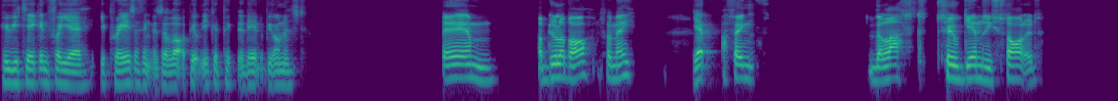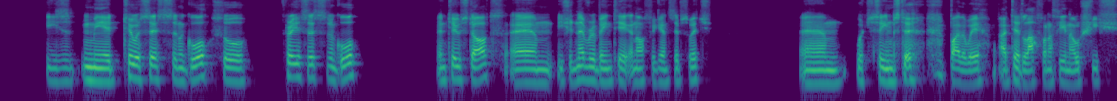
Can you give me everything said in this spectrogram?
Who you taking for your your praise? I think there's a lot of people you could pick today, to be honest. Um, Abdullah Ba for me. Yep. I think the last two games he started, he's made two assists and a goal. So three assists and a goal in two starts. Um, he should never have been taken off against Ipswich. Um, which seems to, by the way, I did laugh when I seen how Sheesh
